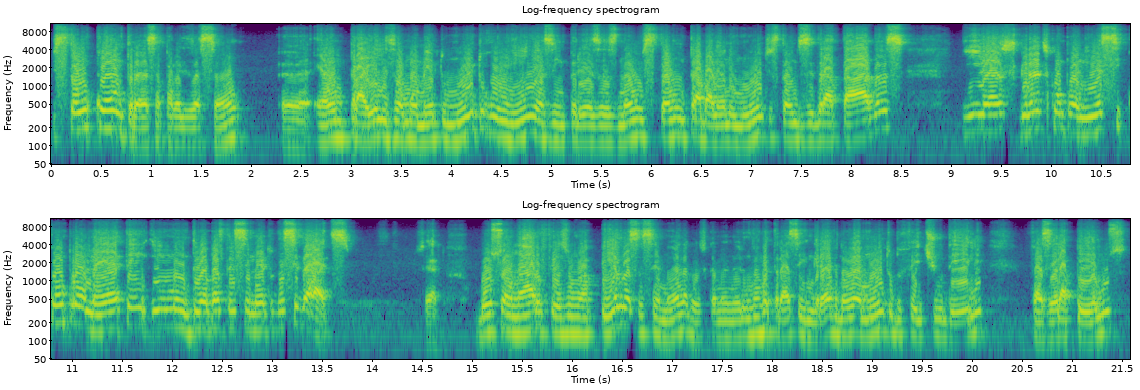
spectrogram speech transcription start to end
estão contra essa paralisação. É um, para eles é um momento muito ruim, as empresas não estão trabalhando muito, estão desidratadas e as grandes companhias se comprometem em manter o abastecimento das cidades. Certo? Bolsonaro fez um apelo essa semana para os caminhoneiros não entrassem em greve, não é muito do feitio dele fazer apelos,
